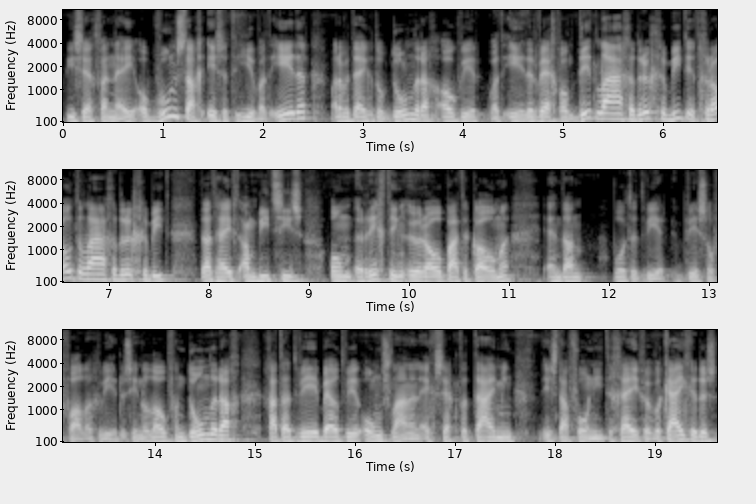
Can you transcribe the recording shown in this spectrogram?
die zegt van nee, op woensdag is het hier wat eerder, maar dat betekent op donderdag ook weer wat eerder weg. Want dit lage drukgebied, dit grote lage drukgebied, dat heeft ambities om richting Europa te komen. En dan wordt het weer wisselvallig weer. Dus in de loop van donderdag gaat dat weerbeeld weer omslaan. Een exacte timing is daarvoor niet te geven. We kijken dus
